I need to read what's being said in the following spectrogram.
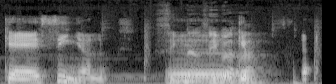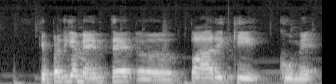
che è Signal. Signal, sì, Eh, quella che, eh, che praticamente eh, pare che come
